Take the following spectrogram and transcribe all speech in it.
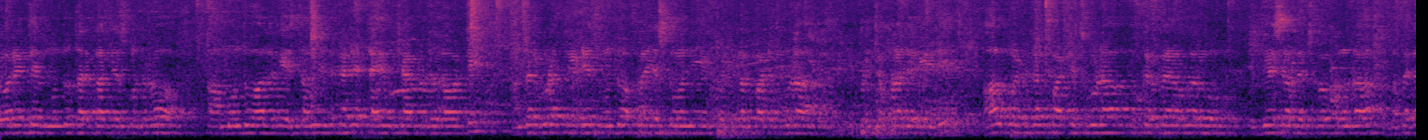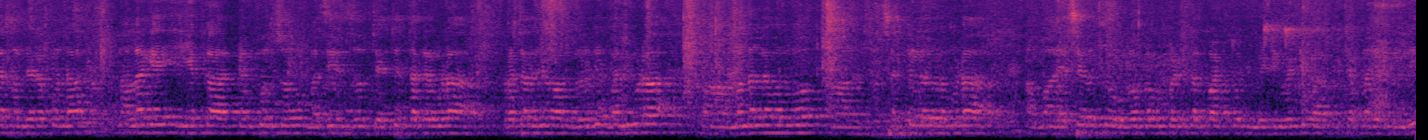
ఎవరైతే ముందు దరఖాస్తు చేసుకుంటారో ఆ ముందు వాళ్ళకి ఇస్తాము. ఎందుకంటే టైం క్యాప్ ఉంటుంది కాబట్టి అందరు కూడా త్రీ డేస్ ముందు అప్లై చేసుకోమని పొలిటికల్ పార్టీస్ కూడా ఇప్పుడు చెప్పడం జరిగింది. ఆల్ పొలిటికల్ పార్టీస్ కూడా ఒకరిపైన ఒకరు ఉద్దేశాలు తెచ్చుకోకుండా బతకసం జరగకుండా అలాగే ఈ యొక్క టెంపుల్స్ మసీద్స్ చర్చెస్ దగ్గర కూడా ప్రచారం చేయడం జరుగుతుంది. మళ్ళీ కూడా మండల లెవెల్లో సర్కిల్ లెవెల్లో కూడా మా ఎస్ఏలతో లోకల్ పొలిటికల్ పార్టీతో మీటింగ్ పెట్టి వారికి చెప్పడం జరిగింది.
